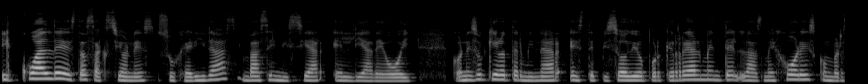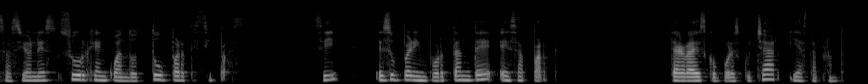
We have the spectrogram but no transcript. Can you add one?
¿Y cuál de estas acciones sugeridas vas a iniciar el día de hoy? Con eso quiero terminar este episodio porque realmente las mejores conversaciones surgen cuando tú participas. ¿Sí? Es súper importante esa parte. Te agradezco por escuchar y hasta pronto.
